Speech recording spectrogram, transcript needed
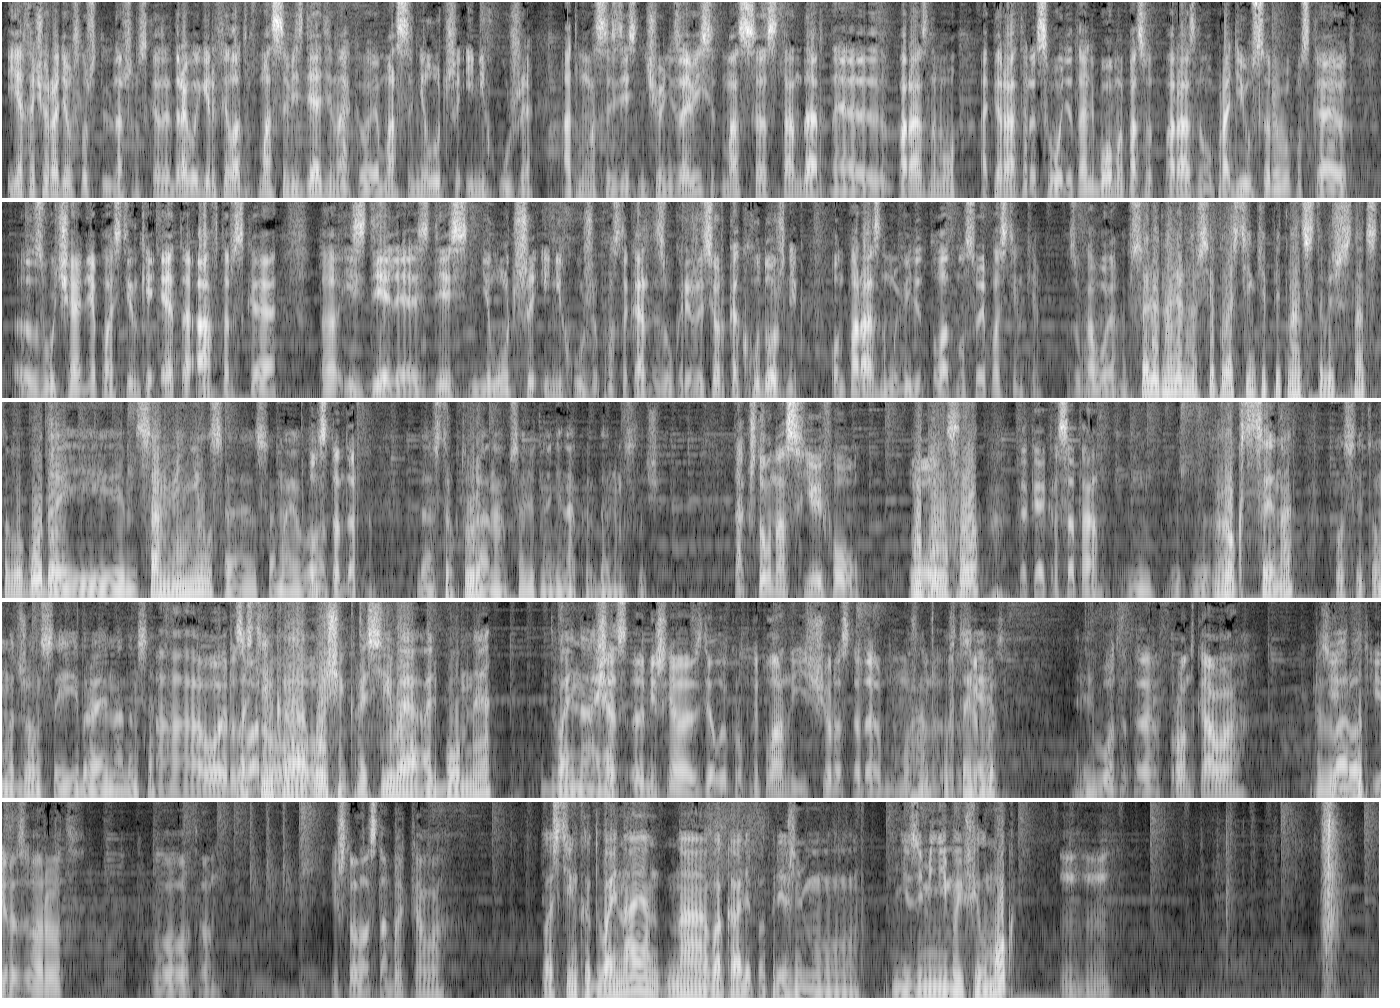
И я хочу радиослушателям нашим сказать, дорогой Герфилатов, масса везде одинаковая, масса не лучше и не хуже. От массы здесь ничего не зависит, масса стандартная. По-разному операторы сводят альбомы, по- по-разному продюсеры выпускают звучание пластинки. Это авторское э, изделие. Здесь не лучше и не хуже. Просто каждый звукорежиссер, как художник, он по-разному видит полотно своей пластинки звуковое. Абсолютно верно, все пластинки 15 и 16 года, и сам винил, са- сама его Он стандартен. да, структура, она абсолютно одинаковая в данном случае. Так, что у нас UFO? Группа Уфо, какая красота. рок-сцена после Тома Джонса и Брайана Адамса. Ага, ой, Пластинка очень красивая, альбомная, двойная. Сейчас, э, Миш, я сделаю крупный план, еще раз тогда можно Ага, повторяю. развернуть. Вот это фронт кава. Разворот. И, и разворот. Вот он. И что у нас на бэк кава? Пластинка двойная, на вокале по-прежнему незаменимый филмок. Мгм.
